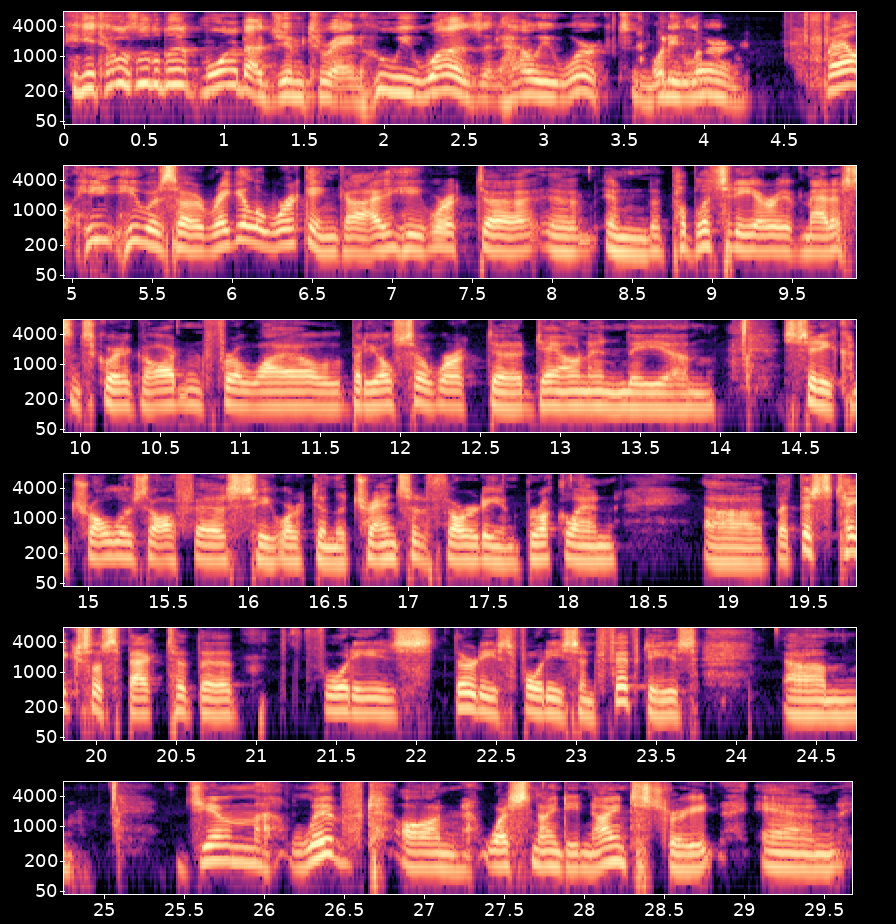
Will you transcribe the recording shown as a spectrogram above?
Can you tell us a little bit more about jim Torain who he was and how he worked and what he learned well, he, he was a regular working guy. He worked uh, in the publicity area of Madison Square Garden for a while, but he also worked uh, down in the um, city controller's office. He worked in the transit authority in Brooklyn. Uh, but this takes us back to the 40s, 30s, 40s, and 50s. Um, Jim lived on West 99th Street, and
